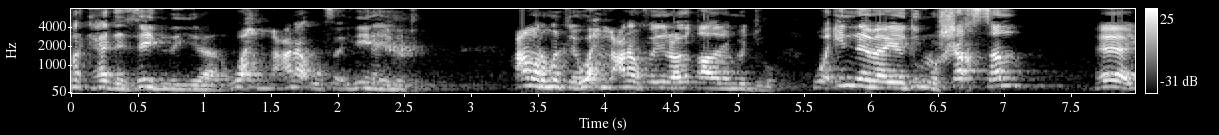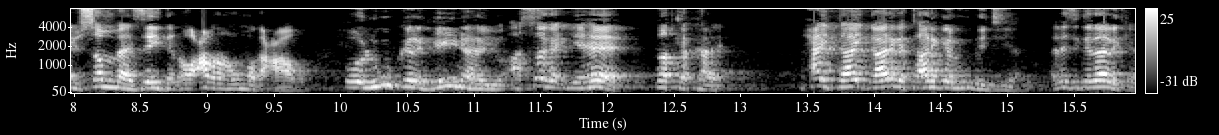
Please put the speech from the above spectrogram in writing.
marka hadda zayd la yihahdo wax macna uu faa'iideynaya ma jiro camar marka wax macna uu faa'ideynaya laga qaadanaya ma jiro wa inamaa yadullu shaksan hee yusamaa zaydan oo camran lagu magacaabo oo lagu kala geynayo asaga iyo hee dadka kale maxay tahay gaariga taariga lagu dhejiyaa alaysa kadalika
